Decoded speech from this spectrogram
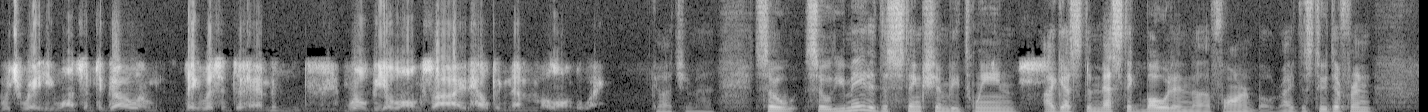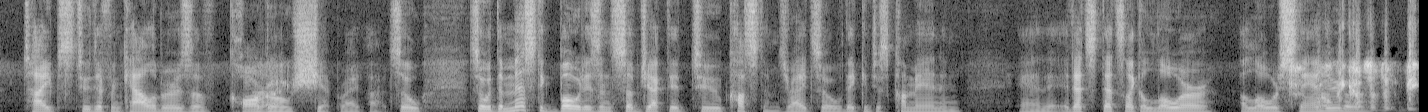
which way he wants him to go, and they listen to him and will be alongside, helping them along the way. Gotcha, man. So, so you made a distinction between, I guess, domestic boat and a foreign boat, right? There's two different types, two different calibers of cargo ship, right? Right. So, so a domestic boat isn't subjected to customs, right? So they can just come in and and that's that's like a lower a lower Well, standard. or- because of the be-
